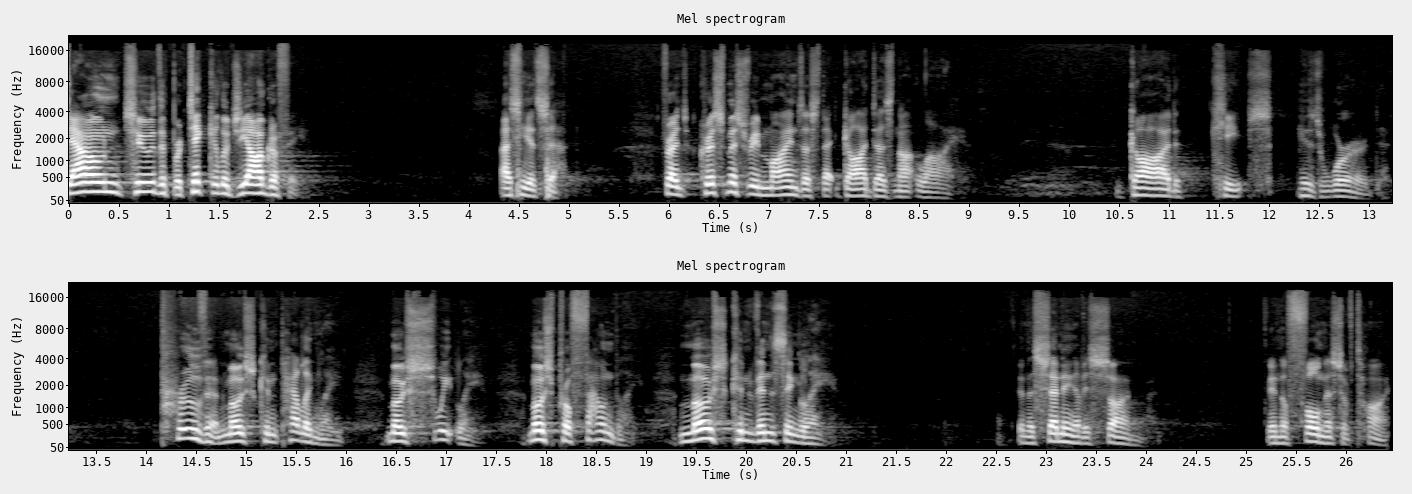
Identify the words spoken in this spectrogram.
down to the particular geography as he had said. Friends, Christmas reminds us that God does not lie. God keeps his word proven most compellingly, most sweetly, most profoundly, most convincingly in the sending of his Son in the fullness of time.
